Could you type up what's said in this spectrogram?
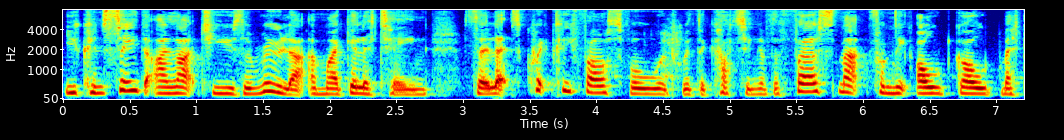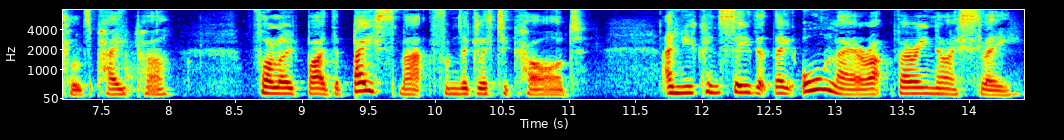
You can see that I like to use a ruler and my guillotine, so let's quickly fast forward with the cutting of the first mat from the old gold metals paper, followed by the base mat from the glitter card. And you can see that they all layer up very nicely.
